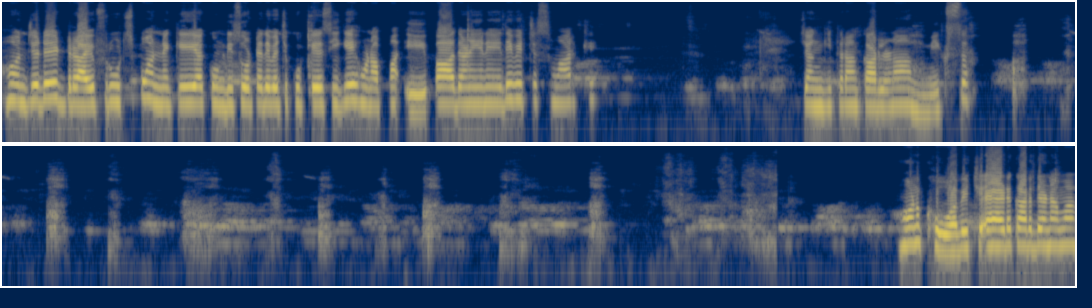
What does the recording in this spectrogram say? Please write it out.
ਹੁਣ ਜਿਹੜੇ ਡਰਾਈ ਫਰੂਟਸ ਭੁੰਨ ਕੇ ਆ ਕੁੰਡੀ ਸੋਟੇ ਦੇ ਵਿੱਚ ਕੁੱਟੇ ਸੀਗੇ, ਹੁਣ ਆਪਾਂ ਇਹ ਪਾ ਦੇਣੇ ਨੇ ਇਹਦੇ ਵਿੱਚ ਸਮਾਰ ਕੇ। ਚੰਗੀ ਤਰ੍ਹਾਂ ਕਰ ਲੈਣਾ ਮਿਕਸ ਹੁਣ ਖੋਆ ਵਿੱਚ ਐਡ ਕਰ ਦੇਣਾ ਵਾ।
